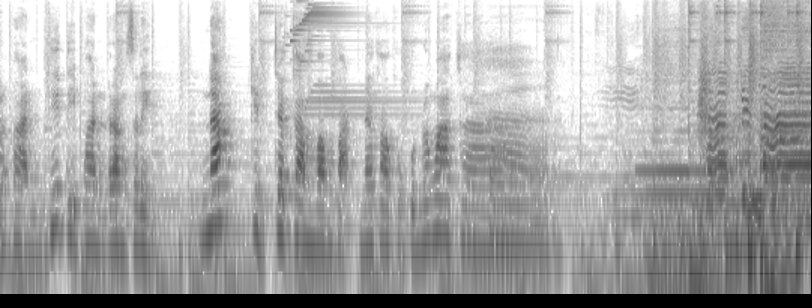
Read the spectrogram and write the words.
รพันธ์ทิติพันธ์รังสลิดนักกิจกรรมบำบัดนะคะ ขอบคุณมาก ๆ ค่ะ Happy Life กับคุณรี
